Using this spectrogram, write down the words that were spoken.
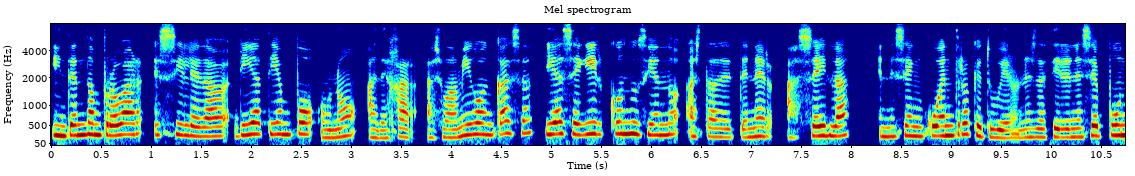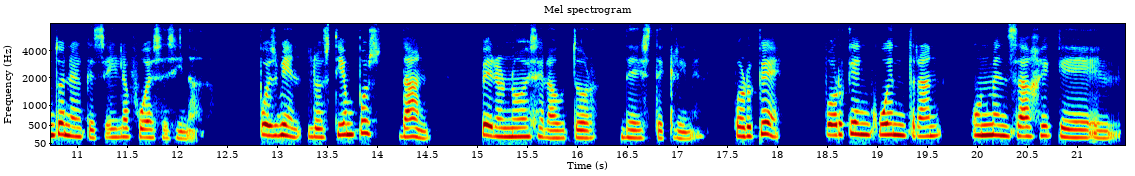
intentan probar es si le daría tiempo o no a dejar a su amigo en casa y a seguir conduciendo hasta detener a Seila en ese encuentro que tuvieron, es decir, en ese punto en el que Seila fue asesinada. Pues bien, los tiempos dan, pero no es el autor de este crimen. ¿Por qué? Porque encuentran un mensaje que el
